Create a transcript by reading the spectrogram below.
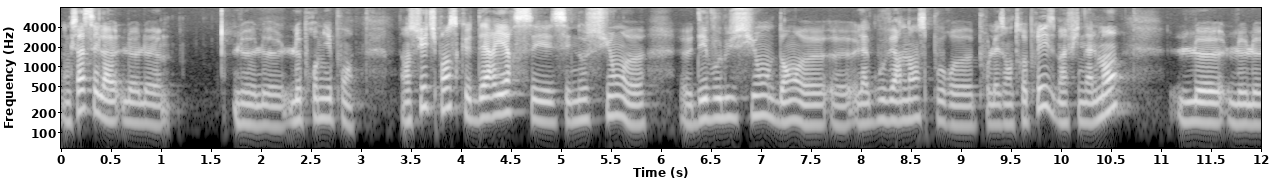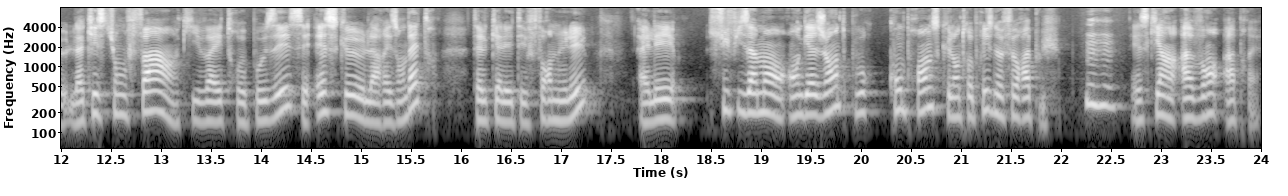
Donc ça, c'est le, le, le, le, premier point. Ensuite, je pense que derrière ces, ces notions euh, euh, d'évolution dans la gouvernance pour, pour les entreprises, ben finalement, la question phare qui va être posée, c'est est-ce que la raison d'être, telle qu'elle a été formulée, elle est suffisamment engageante pour comprendre ce que l'entreprise ne fera plus mm-hmm. Est-ce qu'il y a un avant-après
